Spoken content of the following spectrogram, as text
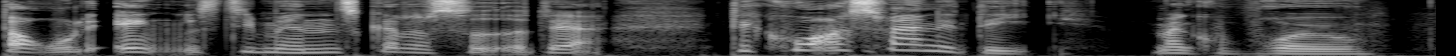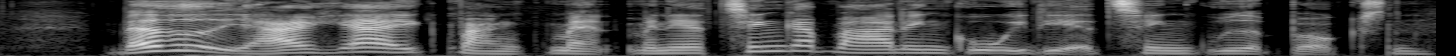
dårligt engelsk, de mennesker, der sidder der. Det kunne også være en idé, man kunne prøve. Hvad ved jeg? Jeg er ikke bankmand, men jeg tænker bare, at det er en god idé at tænke ud af boksen.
